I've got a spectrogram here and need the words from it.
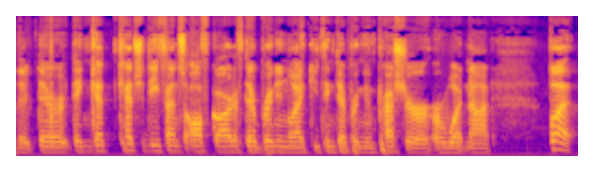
they're, they're they can get catch the defense off guard if they're bringing like you think they're bringing pressure or, or whatnot. But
